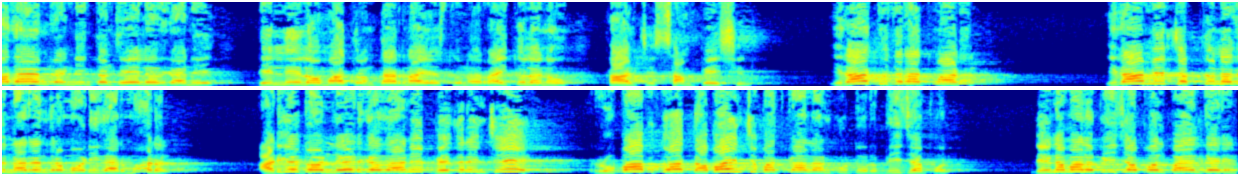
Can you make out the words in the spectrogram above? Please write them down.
ఆదాయం రెండింతలు చేయలేదు కానీ ఢిల్లీలో మాత్రం ధర్నా చేస్తున్న రైతులను కాల్చి చంపేసింది ఇదా గుజరాత్ మోడల్. ఇదా మీరు చెప్తున్నది నరేంద్ర మోడీ గారి మోడల్. అడిగేటోడు లేడు కదా అని బెదిరించి రుబాబ్తో దబాయించి బతకాలనుకుంటున్నారు బీజేపీ వాళ్ళు. నిన్న మన బీజేపీ వాళ్ళు బయలుదేరి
